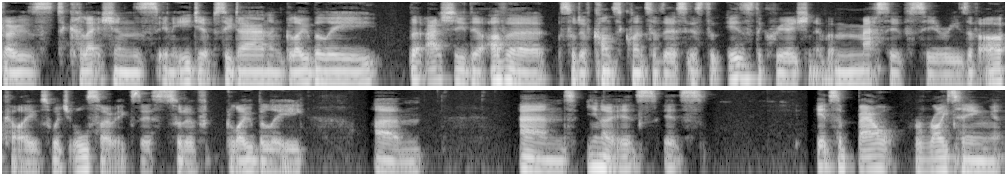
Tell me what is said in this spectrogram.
goes to collections in Egypt, Sudan, and globally. But actually, the other sort of consequence of this is the, is the creation of a massive series of archives, which also exist sort of globally. Um, and you know, it's it's it's about writing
